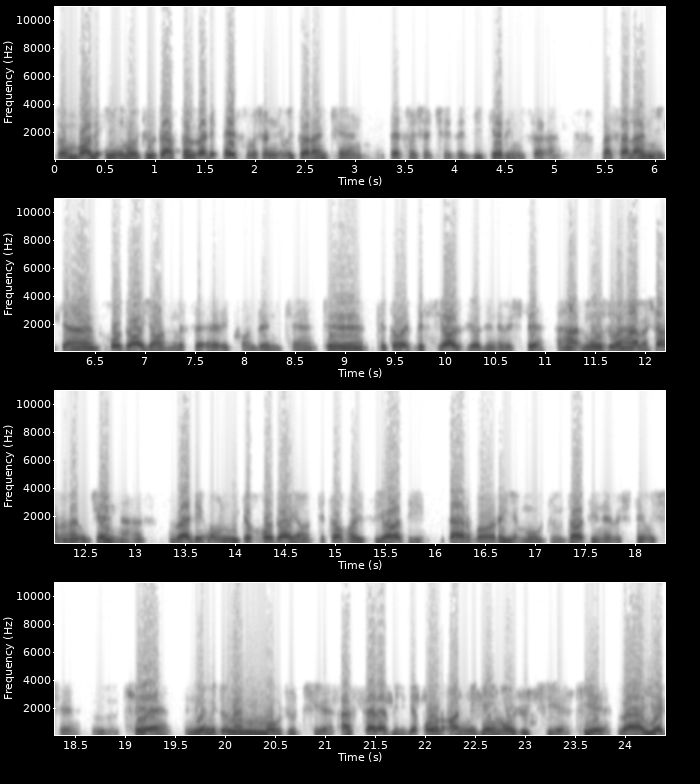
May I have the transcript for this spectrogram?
دنبال این موجود رفتن ولی اسمشو نمی‌ذارن جن اسمشو چیز دیگری می‌ذارن. مثلا میگن خدایان مثل اریک کندنیکن که کتاب بسیار زیادی نوشته. موضوع همش هم هم جن هست. ولی اون میگه خدایان. کتاب های زیادی درباره موجوداتی نوشته میشه که نمی‌دونن این موجود چیه. از طرف دیگه قرآن میگه این موجود چیه کیه. و یک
